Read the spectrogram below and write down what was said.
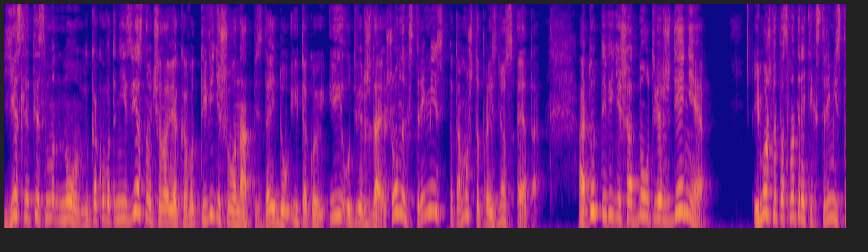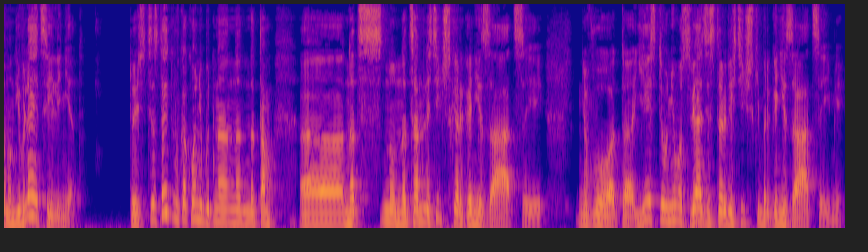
Если ты, ну, какого-то неизвестного человека, вот ты видишь его надпись, да, иду, и такой, и утверждаешь, он экстремист, потому что произнес это. А тут ты видишь одно утверждение, и можно посмотреть, экстремистом он является или нет. То есть состоит он в какой-нибудь на, на, на, там, э, нац, ну, националистической организации, вот, есть ли у него связи с террористическими организациями,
